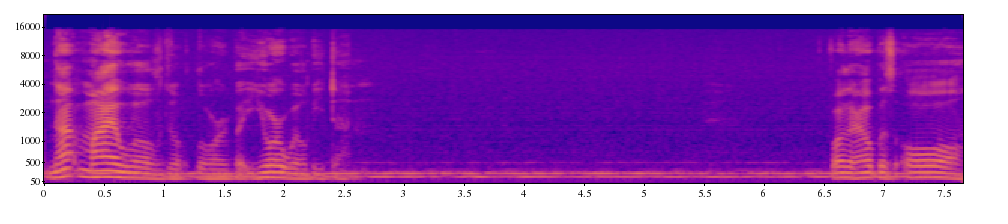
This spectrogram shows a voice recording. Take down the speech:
not my will, Lord, but your will be done. Father, help us all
